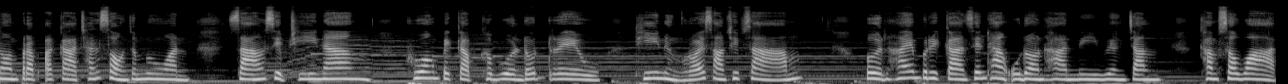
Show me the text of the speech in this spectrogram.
นอนปรับอากาศชั้น 2จำนวน 30 ที่นั่ง พ่วงไปกับขบวนรถเร็วที่ 133 เปิดให้บริการเส้นทางอุดรธานีเวียงจันทร์คำสวาด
